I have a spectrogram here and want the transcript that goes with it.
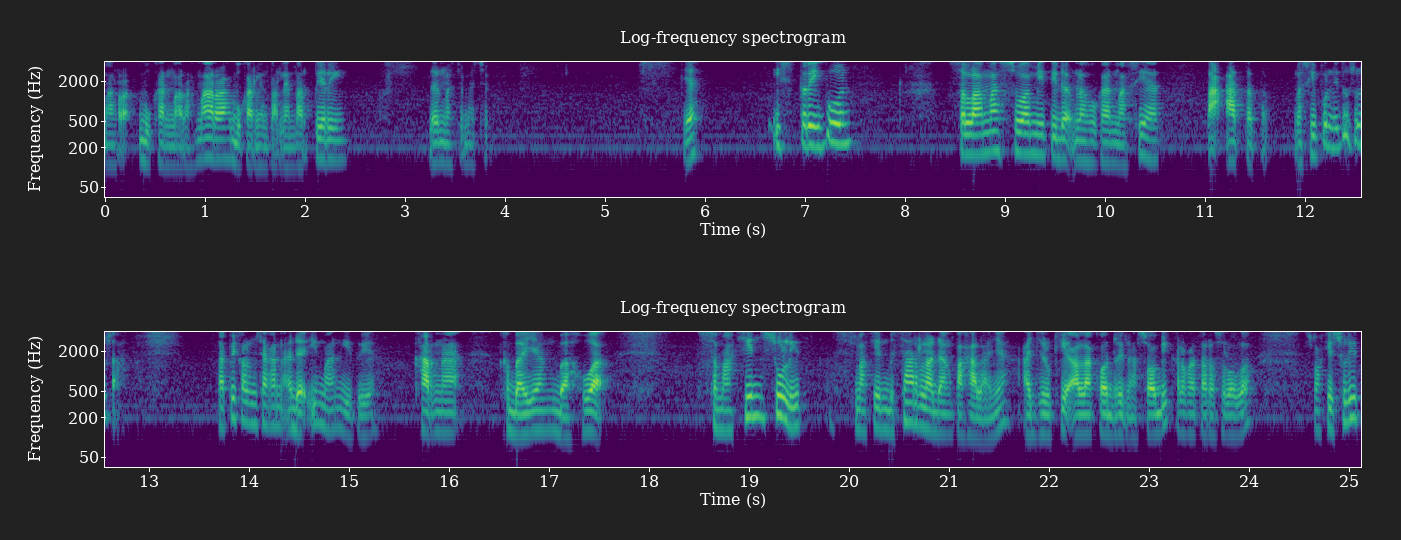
marah, bukan marah-marah, bukan lempar-lempar piring dan macam-macam. Ya. Istri pun selama suami tidak melakukan maksiat taat tetap. Meskipun itu susah. Tapi kalau misalkan ada iman gitu ya karena kebayang bahwa semakin sulit semakin besar ladang pahalanya ajruki ala kodrin asobik kalau kata Rasulullah semakin sulit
